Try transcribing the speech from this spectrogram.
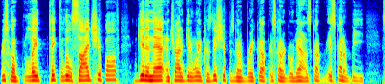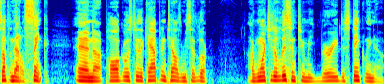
we're just going to take the little side ship off, get in that, and try to get away because this ship is going to break up. It's going to go down. It's going it's going to be something that'll sink. And uh, Paul goes to the captain, and tells him, he said, look, I want you to listen to me very distinctly now.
